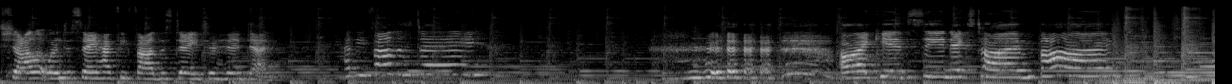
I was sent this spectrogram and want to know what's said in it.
Charlotte wanted to say happy Father's Day to her dad. Happy Father's Day! All right, kids, see you next time. Bye.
